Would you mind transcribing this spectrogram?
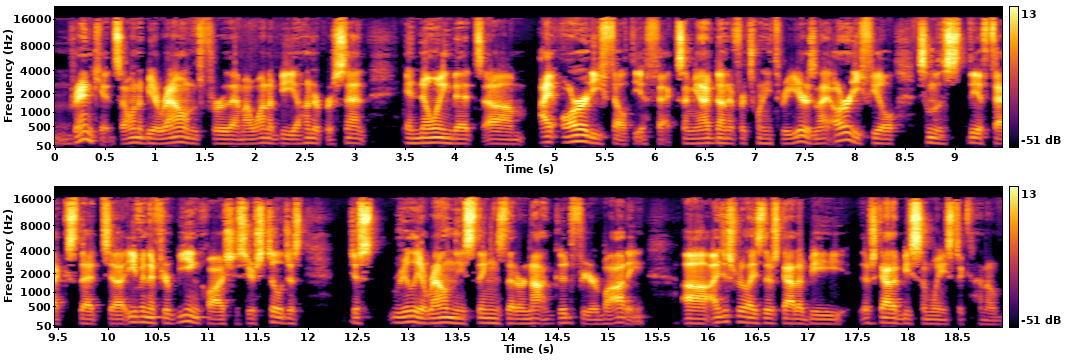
mm. grandkids. I want to be around for them. I want to be 100%. And knowing that um, I already felt the effects. I mean, I've done it for 23 years, and I already feel some of the, effects that uh, even if you're being cautious, you're still just just really around these things that are not good for your body. Uh, I just realized there's got to be there's got to be some ways to kind of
